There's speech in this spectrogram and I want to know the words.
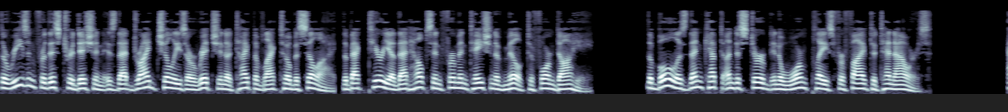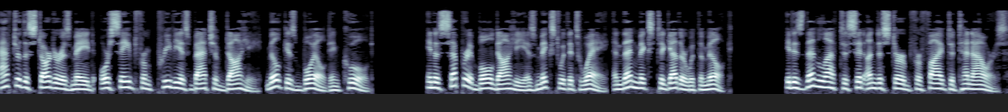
The reason for this tradition is that dried chilies are rich in a type of lactobacilli, the bacteria that helps in fermentation of milk to form dahi. The bowl is then kept undisturbed in a warm place for 5 to 10 hours. After the starter is made, or saved from previous batch of dahi, milk is boiled and cooled. In a separate bowl dahi is mixed with its whey, and then mixed together with the milk. It is then left to sit undisturbed for 5 to 10 hours.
